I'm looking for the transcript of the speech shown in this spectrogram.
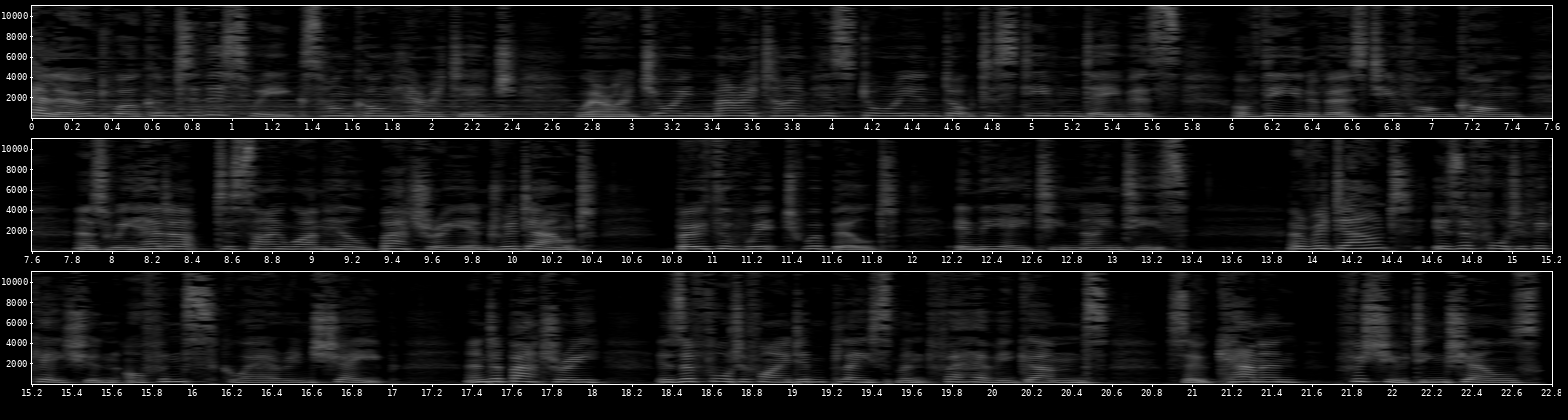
Hello and welcome to this week's Hong Kong Heritage, where I join maritime historian Dr. Stephen Davies of the University of Hong Kong as we head up to Sai Wan Hill Battery and Redoubt, both of which were built in the 1890s. A redoubt is a fortification often square in shape, and a battery is a fortified emplacement for heavy guns, so cannon for shooting shells.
